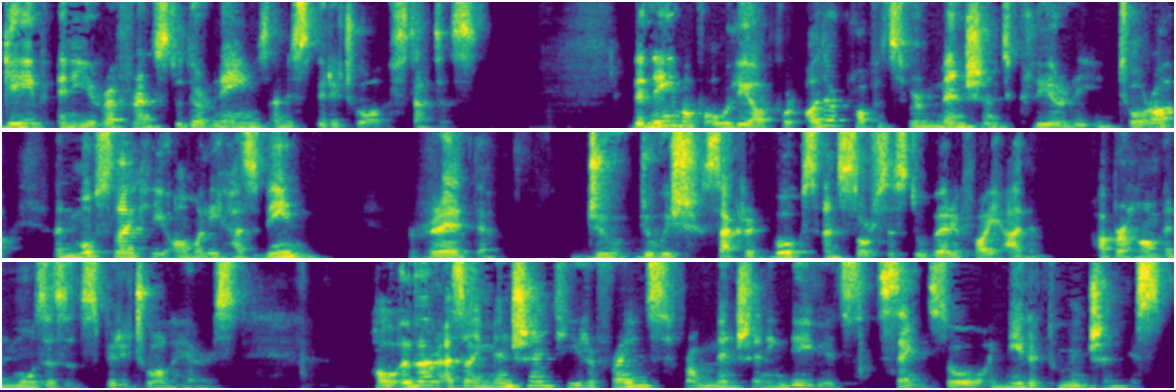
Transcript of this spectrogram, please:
gave any reference to their names and spiritual status. The name of awliya for other prophets were mentioned clearly in Torah, and most likely Amuli has been read Jew, Jewish sacred books and sources to verify Adam, Abraham, and Moses' spiritual heirs. However, as I mentioned, he refrains from mentioning David's saint, so I needed to mention this.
